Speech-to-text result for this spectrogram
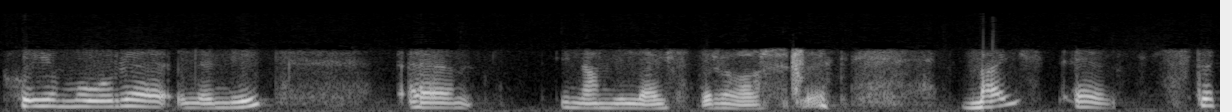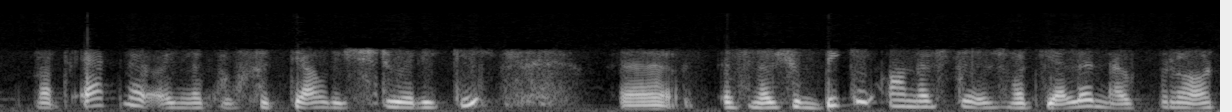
Goeiemôre Lenet. Ehm um, en aan die luisteraars. My uh, stuk wat ek nou eintlik wil vertel die storieetjie uh is nou so bietjie anders as wat julle nou praat.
